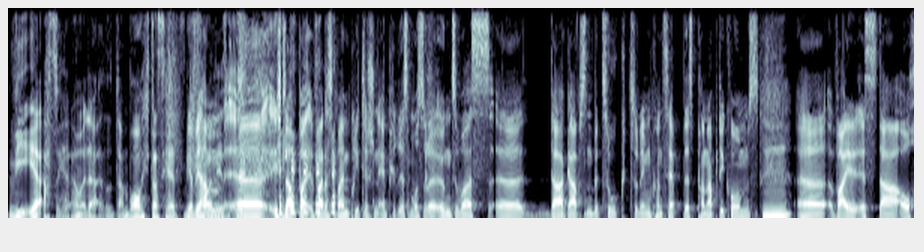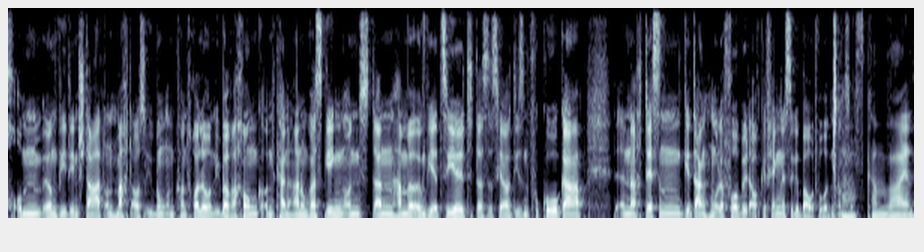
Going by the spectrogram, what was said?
wie ihr, ach so, ja, also dann brauche ich das jetzt nicht Ja, wir vorlesen. haben, äh, ich glaube, war das beim britischen Empirismus oder irgend sowas, äh, da gab es einen Bezug zu dem Konzept des Panoptikums, Mhm. äh, weil es da auch um irgendwie den Staat und Machtausübung und Kontrolle und Überwachung und keine Ahnung was ging. Und dann haben wir irgendwie erzählt, dass es ja diesen Foucault gab, äh, nach dessen Gedanken oder Vorbild auch Gefängnisse gebaut wurden und so. Das kann sein.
